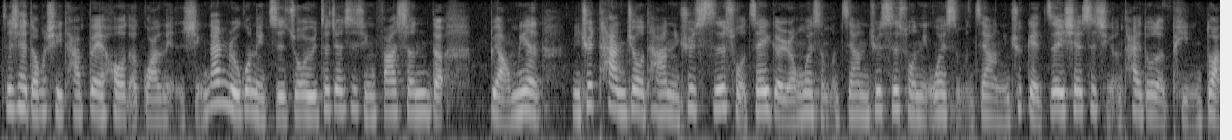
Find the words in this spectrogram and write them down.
这些东西它背后的关联性。但如果你执着于这件事情发生的表面，你去探究他，你去思索这个人为什么这样，你去思索你为什么这样，你去给这些事情有太多的评断，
